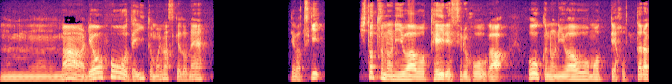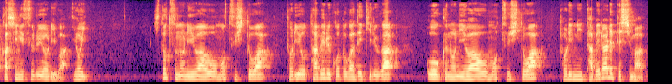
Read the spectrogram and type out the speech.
うーん、まあ、両方でいいと思いますけどね。では次。一つの庭を手入れする方が、多くの庭を持ってほったらかしにするよりは良い。一つの庭を持つ人は鳥を食べることができるが、多くの庭を持つ人は鳥に食べられてしまう。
